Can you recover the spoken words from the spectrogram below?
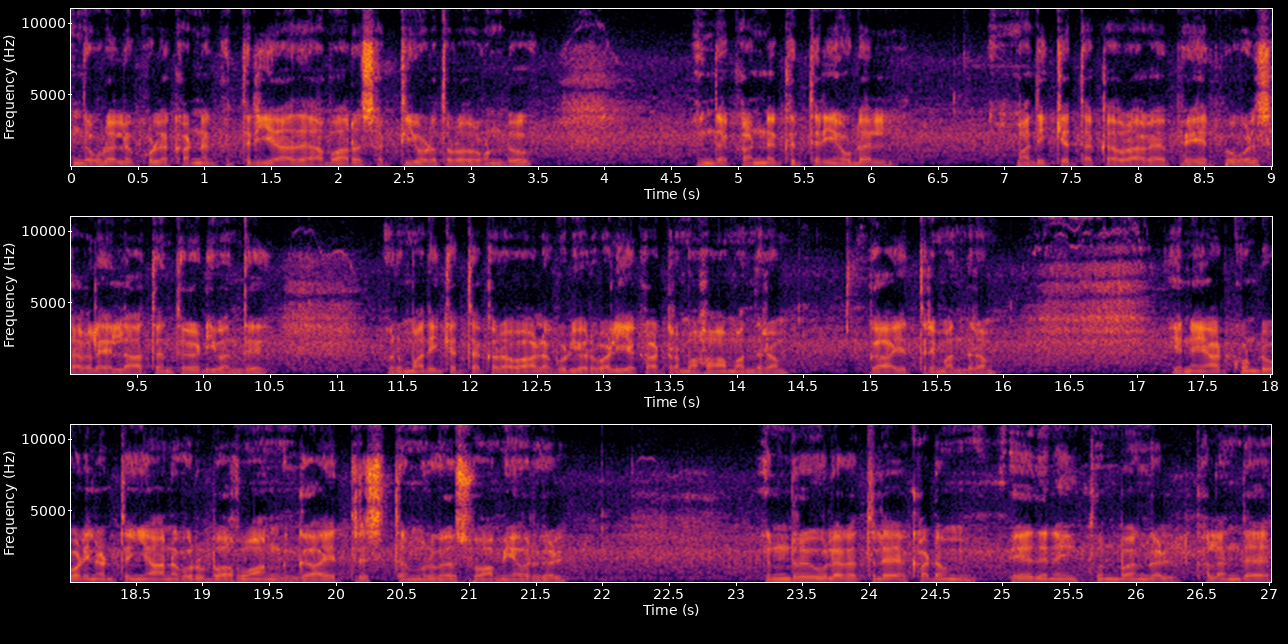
இந்த உடலுக்குள்ளே கண்ணுக்கு தெரியாத அபார சக்தியோடு தொடர்பு கொண்டு இந்த கண்ணுக்கு தெரியும் உடல் மதிக்கத்தக்கவராக பேர் புகழ் சகல எல்லாத்தையும் தேடி வந்து ஒரு மதிக்கத்தக்க வாழக்கூடிய ஒரு வழியை காட்டுற மகா மந்திரம் காயத்ரி மந்திரம். என்னை ஆட்கொண்டு வழிநடத்த ஞான குரு பகவான் காயத்ரி சித்த முருகசுவாமி அவர்கள். இன்று உலகத்தில் கடும் வேதனை துன்பங்கள் கலந்த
